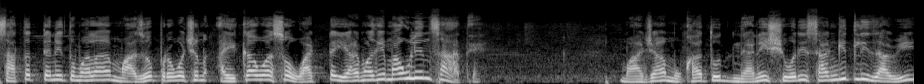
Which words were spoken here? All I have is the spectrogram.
सातत्याने तुम्हाला माझं प्रवचन ऐकावं असं वाटतं यामागे माऊलींचा हात आहे. माझ्या मुखातून ज्ञानेश्वरी सांगितली जावी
